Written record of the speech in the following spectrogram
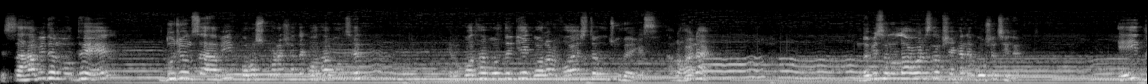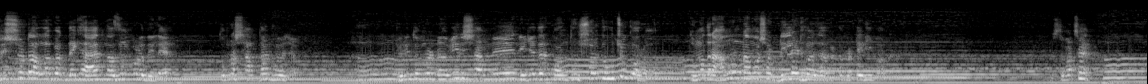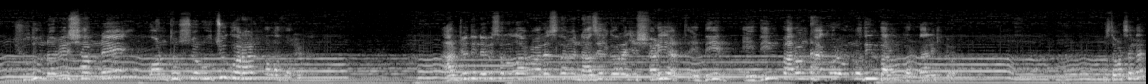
সাহাবিদের মধ্যে দুজন সাহাবি পরস্পরের সাথে কথা বলছেন এবং কথা বলতে গিয়ে গলার ভয়েসটা উঁচু হয়ে গেছে। আমরা হয় না? নবী ওয়াসাল্লাম সেখানে বসেছিলেন। এই দৃশ্যটা আল্লাপাক দেখে আয়াত নাজিল করে দিলেন, তোমরা সাবধান হয়ে যাও। যদি তোমরা নবীর সামনে নিজেদের কণ্ঠস্বরকে উঁচু করো, তোমাদের আমল নামা সব ডিলেট হয়ে যাবে, তোমরা টেরি পাবে। বুঝতে পারছেন? শুধু নবীর সামনে কণ্ঠস্বর উঁচু করার ফলাফল এটা। আর যদি নবী সাল্লাল্লাহু আলাইহি ওয়াসাল্লামের নাজিল করে যে শরীয়ত, এই দিন এই দিন পালন না করে অন্য দিন পালন কর, তাহলে কি হবে? বুঝতে পারছেন না?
